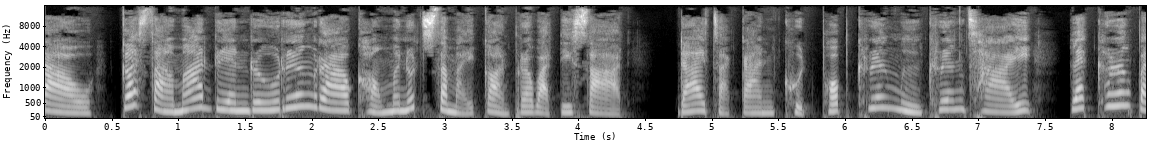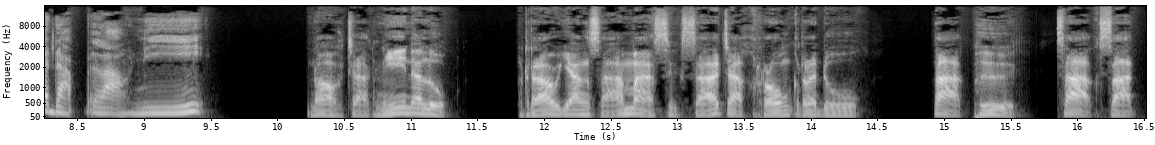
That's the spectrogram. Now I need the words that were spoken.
เราก็สามารถเรียนรู้เรื่องราวของมนุษย์สมัยก่อนประวัติศาสตร์ ได้จากการขุดพบเครื่องมือเครื่องใช้ และเครื่องประดับเหล่านี้ นอกจากนี้นะลูก เรายังสามารถศึกษาจากโครงกระดูก ซากพืช ซากสัตว์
